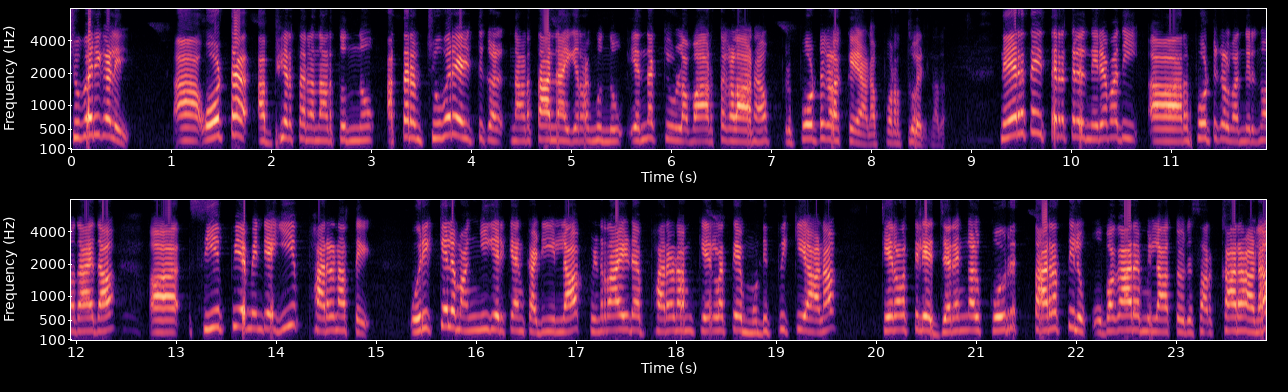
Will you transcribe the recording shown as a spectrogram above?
ചുവരുകളിൽ വോട്ട് അഭ്യർത്ഥന നടത്തുന്നു. അത്തരം ചുവരെഴുത്തുകൾ നടത്താനായി ഇറങ്ങുന്നു എന്നൊക്കെയുള്ള വാർത്തകളാണ് റിപ്പോർട്ടുകളൊക്കെയാണ് പുറത്തു വരുന്നത് നേരത്തെ ഇത്തരത്തിൽ നിരവധി റിപ്പോർട്ടുകൾ വന്നിരുന്നു. അതായത് സി പി എമ്മിന്റെ ഈ ഭരണത്തെ ഒരിക്കലും അംഗീകരിക്കാൻ കഴിയില്ല. പിണറായിയുടെ ഭരണം കേരളത്തെ മുടിപ്പിക്കുകയാണ്. കേരളത്തിലെ ജനങ്ങൾക്ക് ഒരു തരത്തിലും ഉപകാരമില്ലാത്ത ഒരു സർക്കാരാണ്.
